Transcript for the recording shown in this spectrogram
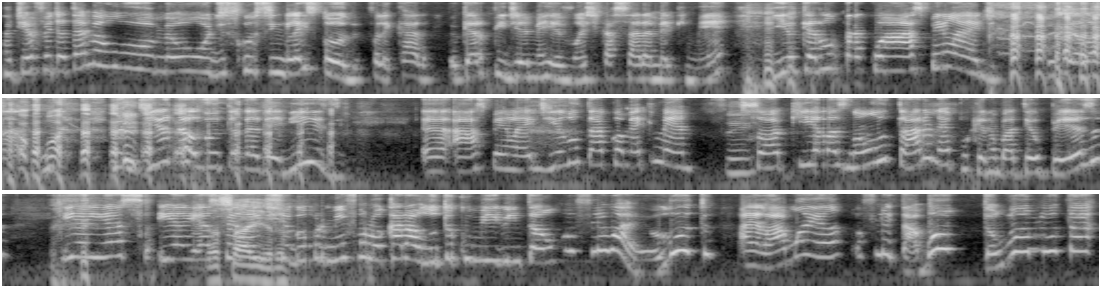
eu tinha feito até meu, meu discurso em inglês todo. Falei, cara, eu quero pedir a minha revanche com a Sarah McMahon e eu quero lutar com a Aspen Led. Porque ela, no dia da luta da Denise, é, a Aspen Led ia lutar com a McMahon. Sim. Só que elas não lutaram, né? Porque não bateu peso. E aí, a, e aí a Aspen chegou pra mim e falou, cara, luta comigo então. Eu falei, ué, eu luto. Aí ela, amanhã. Eu falei, tá bom, então vamos lutar.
